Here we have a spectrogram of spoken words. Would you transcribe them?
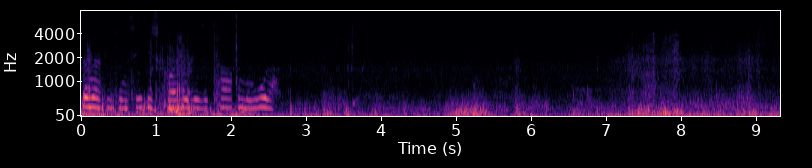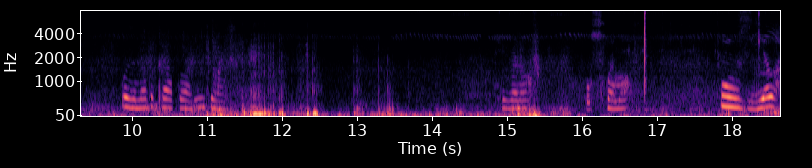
Don't know if you can see this guys, but there's a carp in the water. There's another carp right here, guys. He ran off or swam off. The yellow.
